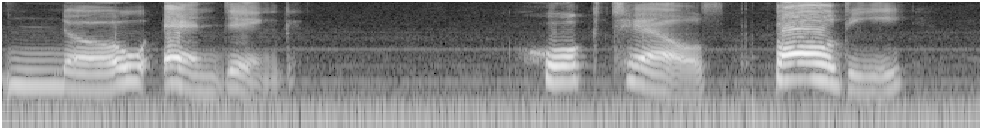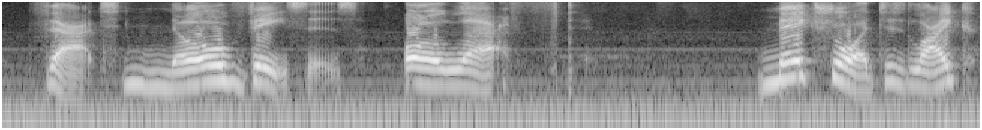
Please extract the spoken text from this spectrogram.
No ending. Hook tails, baldy, that no vases are left. Make sure to like,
